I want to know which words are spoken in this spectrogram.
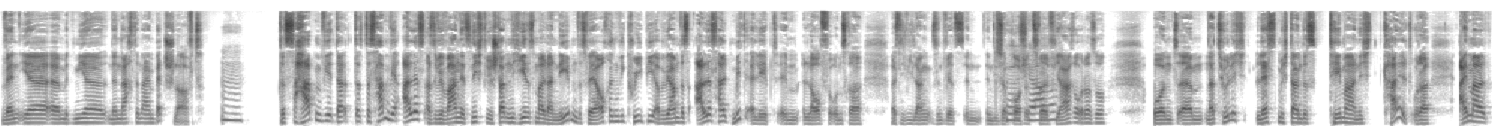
wenn ihr äh, mit mir eine Nacht in einem Bett schlaft. Mhm. Das haben wir, das, das haben wir alles, also wir waren jetzt nicht, wir standen nicht jedes Mal daneben, das wäre ja auch irgendwie creepy, aber wir haben das alles halt miterlebt im Laufe unserer, weiß nicht, wie lange sind wir jetzt in, in dieser zwölf Branche, Jahre. zwölf Jahre oder so. Und ähm, natürlich lässt mich dann das Thema nicht kalt. Oder einmal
